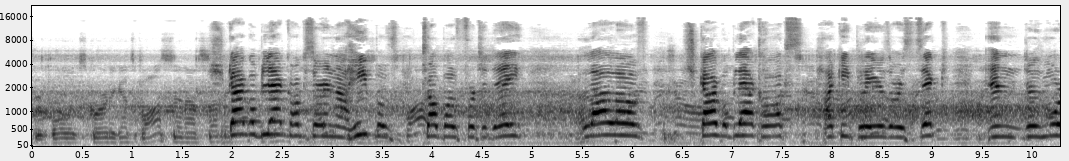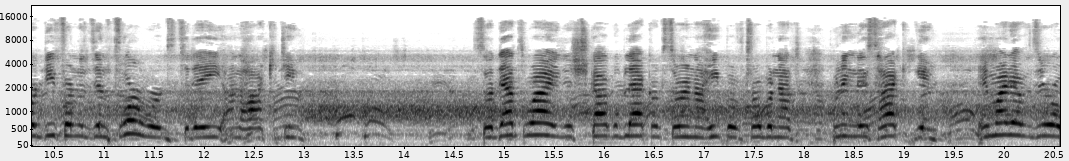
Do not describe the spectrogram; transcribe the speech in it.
Where Bullock scored against Boston on Sunday. Chicago Blackhawks are in a heap of trouble for today. A lot of Chicago Blackhawks hockey players are sick, and there's more defenders than forwards today on the hockey team. So that's why the Chicago Blackhawks are in a heap of trouble not winning this hockey game. They might have zero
